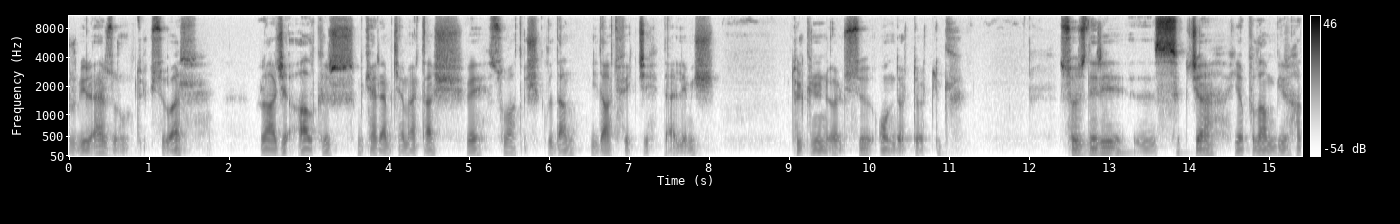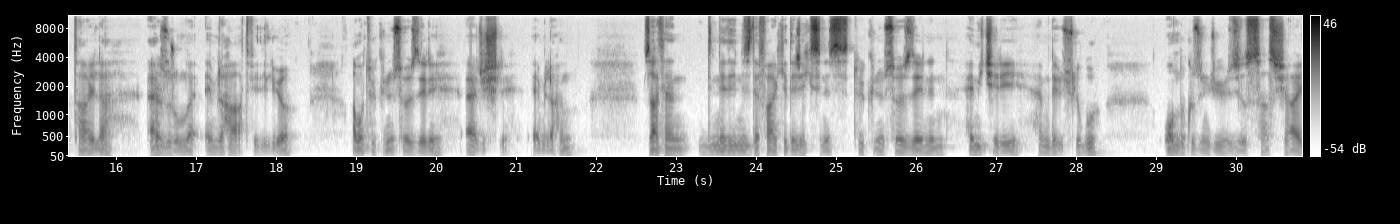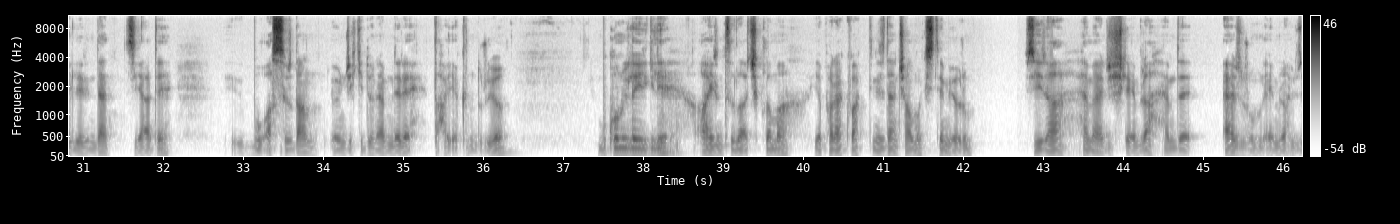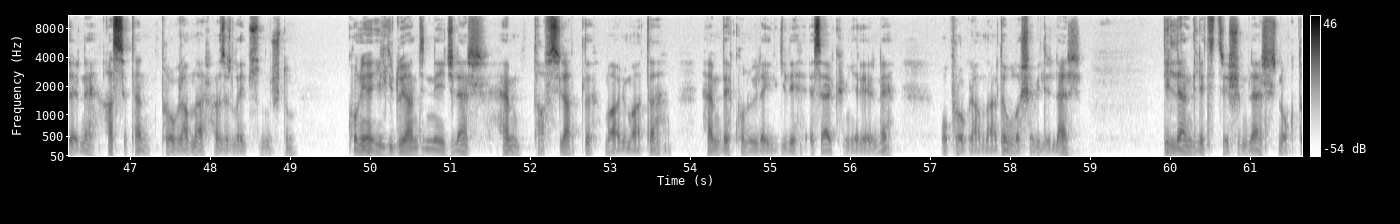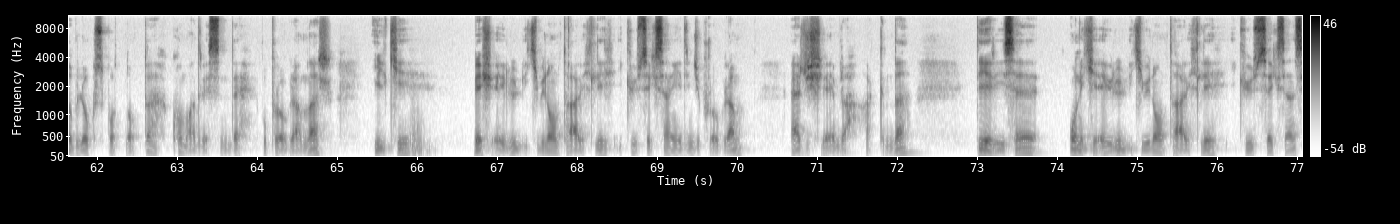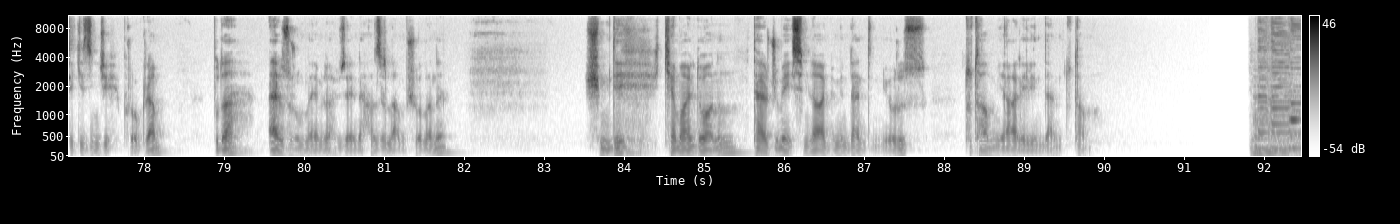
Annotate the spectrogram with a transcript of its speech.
meşhur bir Erzurum türküsü var. Raci Alkır, Mükerrem Kemertaş ve Suat Işıklı'dan Nida Tüfekçi derlemiş. Türkünün ölçüsü 14 dörtlük. Sözleri e, sıkça yapılan bir hatayla Erzurum'la Emrah'a atfediliyor. Ama türkünün sözleri Ercişli Emrah'ın. Zaten dinlediğinizde fark edeceksiniz türkünün sözlerinin hem içeriği hem de üslubu 19. yüzyıl saz şairlerinden ziyade e, bu asırdan önceki dönemlere daha yakın duruyor. Bu konuyla ilgili ayrıntılı açıklama yaparak vaktinizden çalmak istemiyorum. Zira hem Ercişli Emrah hem de Erzurumlu Emrah üzerine hasreten programlar hazırlayıp sunmuştum. Konuya ilgi duyan dinleyiciler hem tafsilatlı malumata hem de konuyla ilgili eser künyelerine o programlarda ulaşabilirler. Dilden Dile Titreşimler.blogspot.com adresinde bu programlar. İlki 5 Eylül 2010 tarihli 287. program Ercişli Emrah hakkında. Diğeri ise 12 Eylül 2010 tarihli 288. program. Bu da Erzurumlu Emrah üzerine hazırlanmış olanı. Şimdi Kemal Doğan'ın Tercüme isimli albümünden dinliyoruz. Tutam yar elinden tutam. Müzik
